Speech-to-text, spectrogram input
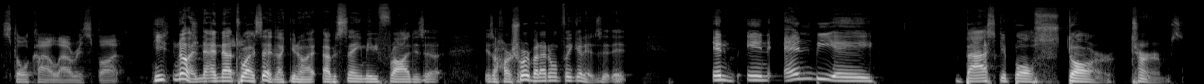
stole Kyle Lowry's spot. He's no, and, and that's why I said like you know I, I was saying maybe fraud is a is a harsh word, but I don't think it is. It, it in in NBA basketball star terms,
